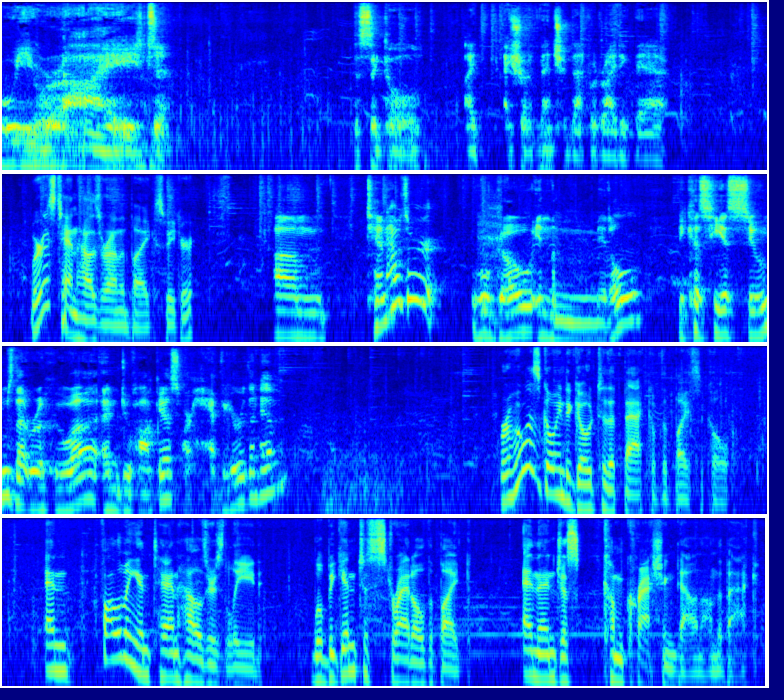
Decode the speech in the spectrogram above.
we ride. The sinkhole. I, I should have mentioned that we're riding there. Where is Tannhauser on the bike, speaker? Um, Tannhauser will go in the middle because he assumes that Rehua and Duhakis are heavier than him. Rehua's going to go to the back of the bicycle, and following in Tannhauser's lead, will begin to straddle the bike, and then just come crashing down on the back.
